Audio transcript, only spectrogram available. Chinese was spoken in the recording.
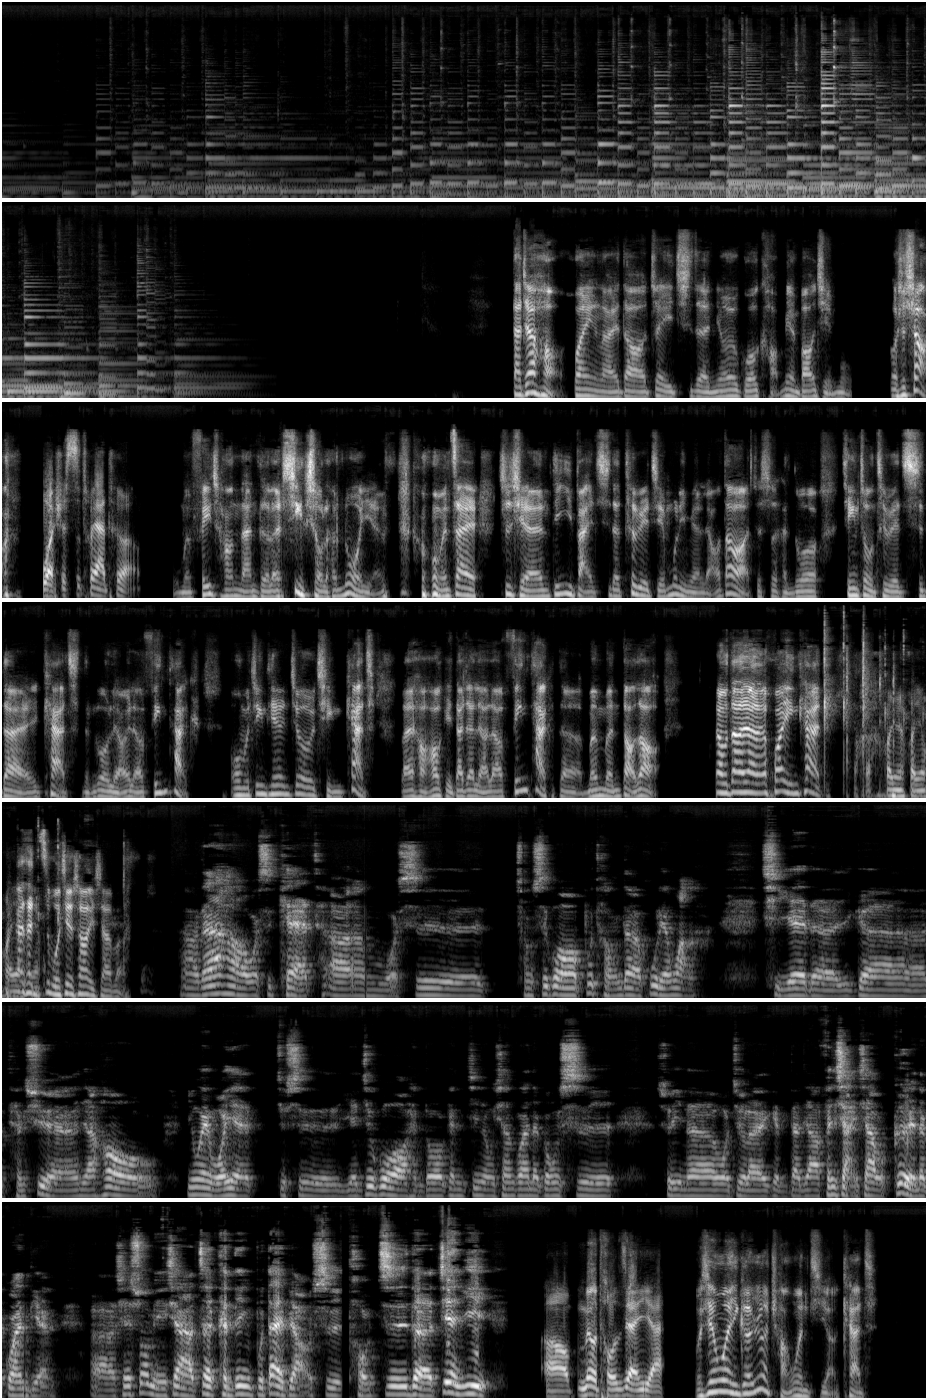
大家好，欢迎来到这一期的牛油果烤面包节目。我是尚，我是斯图亚特。我们非常难得了信守了诺言。我们在之前第一百期的特别节目里面聊到啊，就是很多听众特别期待 Cat 能够聊一聊 FinTech。我们今天就请 Cat 来好好给大家聊聊 FinTech 的门门道道。让我们大家来欢迎 Cat，欢迎欢迎欢迎。Cat，你自我介绍一下吧。好，大家好，我是 Cat，嗯，我是从事过不同的互联网。企业的一个程序员，然后因为我也就是研究过很多跟金融相关的公司，所以呢，我就来跟大家分享一下我个人的观点。呃，先说明一下，这肯定不代表是投资的建议啊，没有投资建议啊。我先问一个热场问题啊，Cat，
